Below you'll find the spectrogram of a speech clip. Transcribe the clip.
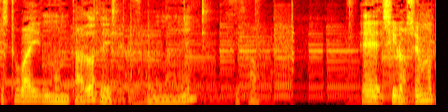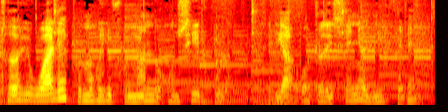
Esto va a ir montado de esta forma, ¿eh? Fijaos. Eh, si lo hacemos todos iguales, podemos ir formando un círculo. Sería otro diseño diferente.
